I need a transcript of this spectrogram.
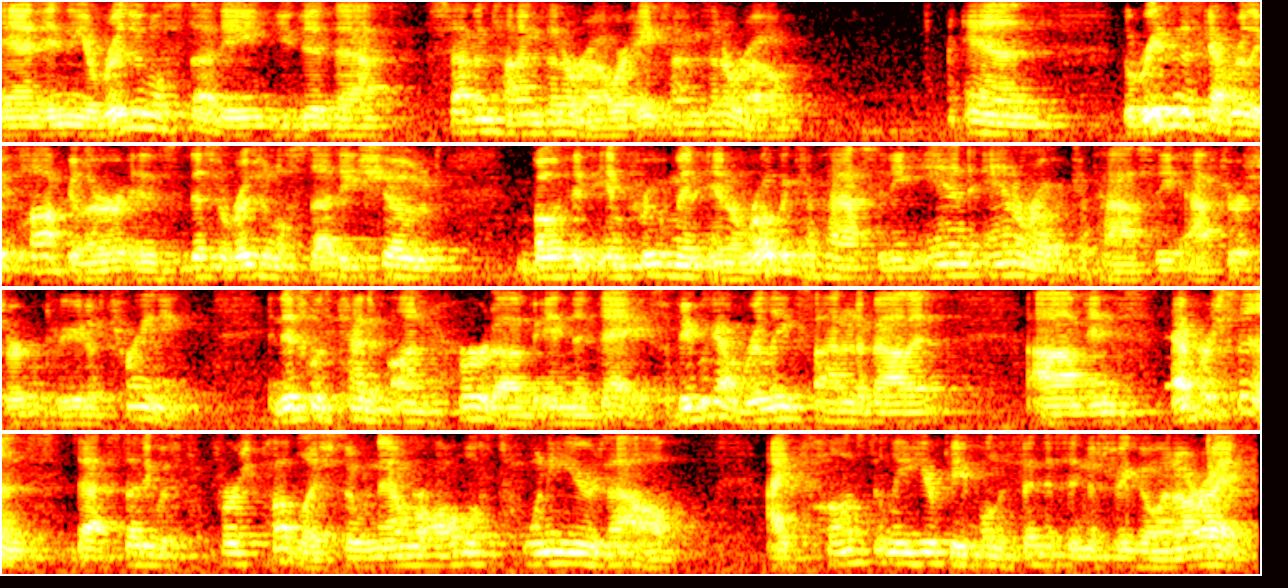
And in the original study, you did that seven times in a row or eight times in a row. And the reason this got really popular is this original study showed both an improvement in aerobic capacity and anaerobic capacity after a certain period of training. And this was kind of unheard of in the day. So people got really excited about it. Um, and ever since that study was first published, so now we're almost 20 years out, I constantly hear people in the fitness industry going, all right,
